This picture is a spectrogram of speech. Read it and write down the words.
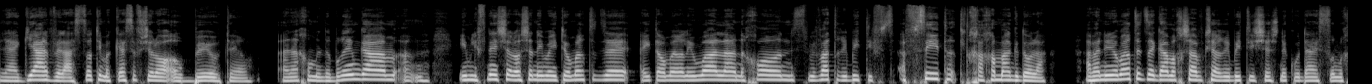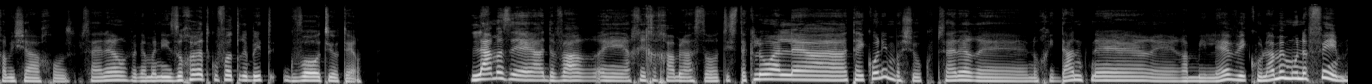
להגיע ולעשות עם הכסף שלו הרבה יותר. אנחנו מדברים גם, אם לפני שלוש שנים הייתי אומרת את זה, היית אומר לי, וואלה, נכון, סביבת ריבית אפסית, חכמה גדולה. אבל אני אומרת את זה גם עכשיו כשהריבית היא 6.25 בסדר? וגם אני זוכרת תקופות ריבית גבוהות יותר. למה זה הדבר אה, הכי חכם לעשות? תסתכלו על אה, הטייקונים בשוק, בסדר? אה, נוחי דנקנר, אה, רמי לוי, כולם ממונפים.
